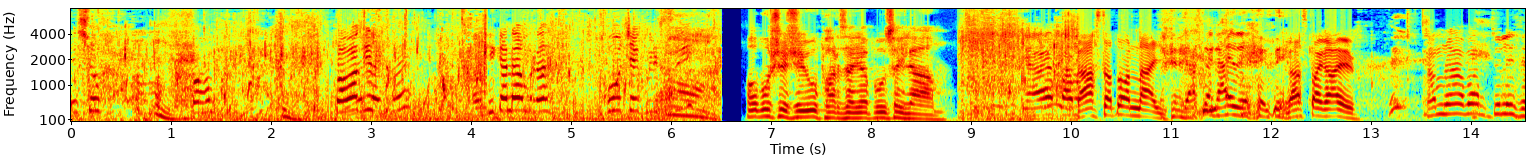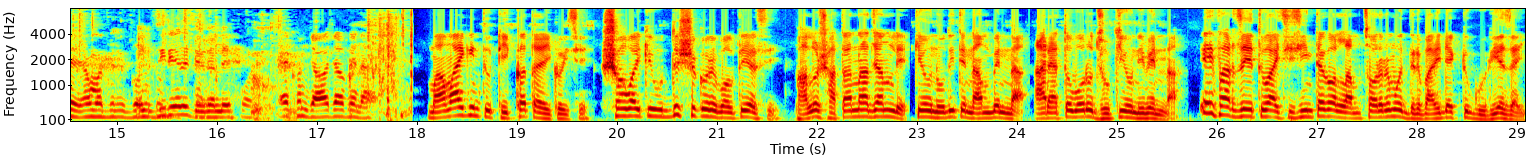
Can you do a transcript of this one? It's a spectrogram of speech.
এসো গেছে ঠিকানা আমরা পৌঁছে অবশেষে ওপার যাইয়া পৌঁছাইলাম। রাস্তা তো আর নাই। রাস্তা গায়েব আমরা আবার চলে যাই আমাদের জিরিয়ে গেলে এখন যাওয়া যাবে না। মামাই কিন্তু ঠিক কথাই কইছে। সবাইকে উদ্দেশ্য করে বলতে আছি ভালো সাঁতার না জানলে কেউ নদীতে নামবেন না আর এত বড় ঝুঁকিও নেবেন না। এবার যেহেতু আইছি চিন্তা করলাম চরের মধ্যে বাড়িটা একটু ঘুরিয়ে যাই।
